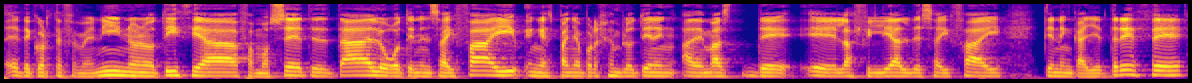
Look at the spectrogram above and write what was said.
de corte femenino, noticias, famosete, tal. Luego tienen Sci-Fi. En España, por ejemplo, tienen, además de eh, la filial de Sci-Fi, tienen Calle 13.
